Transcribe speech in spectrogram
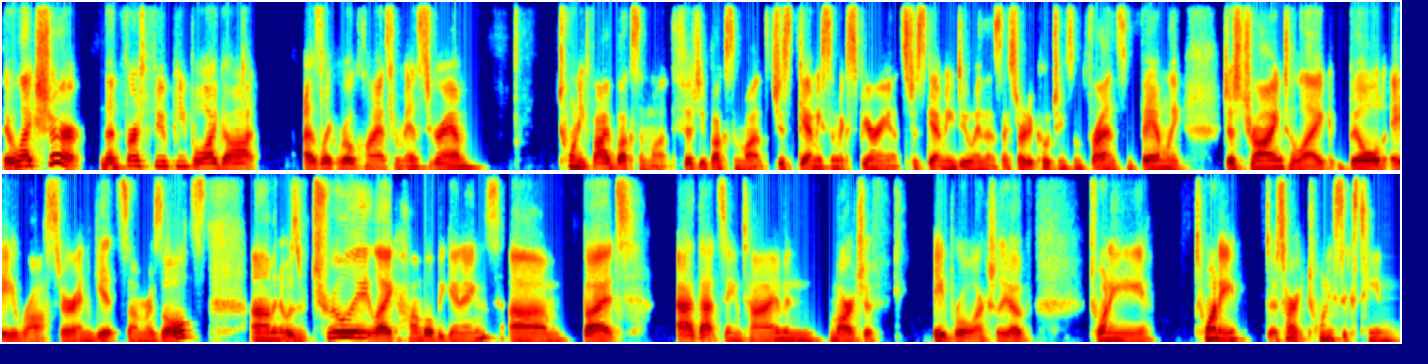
they were like, sure. And then, first few people I got as like real clients from Instagram, 25 bucks a month, 50 bucks a month. Just get me some experience. Just get me doing this. I started coaching some friends, some family, just trying to like build a roster and get some results. Um, and it was truly like humble beginnings. Um, but at that same time, in March of April, actually, of 2020, sorry, 2016,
